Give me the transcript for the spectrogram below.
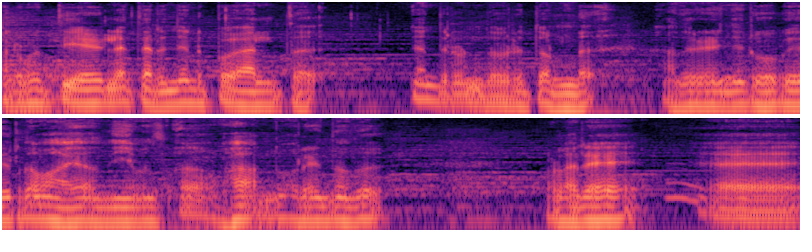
അറുപത്തിയേഴിലെ തെരഞ്ഞെടുപ്പ് കാലത്ത് ഞാൻ തിരുവനന്തപുരത്തുണ്ട്. അത് കഴിഞ്ഞ് രൂപീകൃതമായ നിയമസഭ എന്ന് പറയുന്നത് വളരെ ഏഹ്,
